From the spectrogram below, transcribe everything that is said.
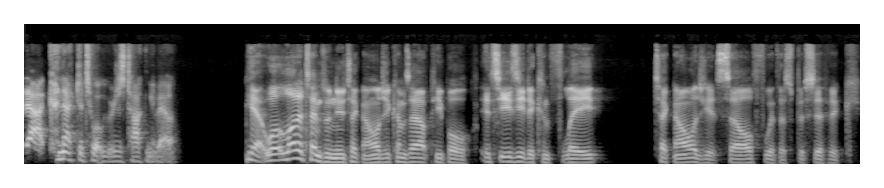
that connected to what we were just talking about. Yeah, well, a lot of times when new technology comes out, people it's easy to conflate technology itself with a specific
